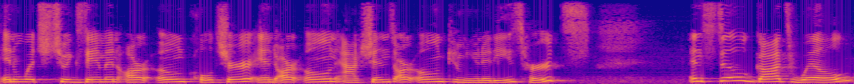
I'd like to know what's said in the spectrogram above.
in which to examine our own culture and our own actions, our own communities' hurts. And still, God's will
